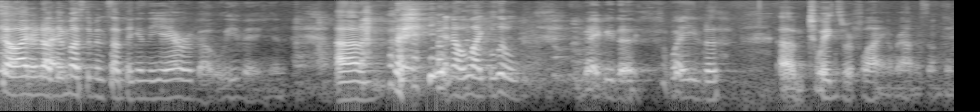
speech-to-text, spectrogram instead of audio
so I don't know. Right. There must have been something in the air about weaving, and, um, you know, like little, maybe the way the um, twigs were flying around or something.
